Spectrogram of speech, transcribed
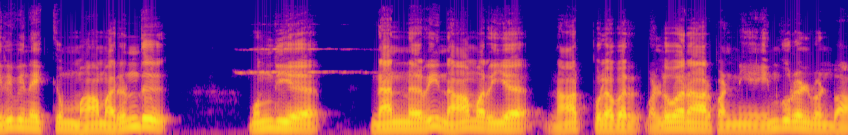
இருவினைக்கும் மாமருந்து முந்திய நன்னறி நாமறிய நாற்புலவர் வள்ளுவனார் பண்ணிய இன்குரல் வெண்பா.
